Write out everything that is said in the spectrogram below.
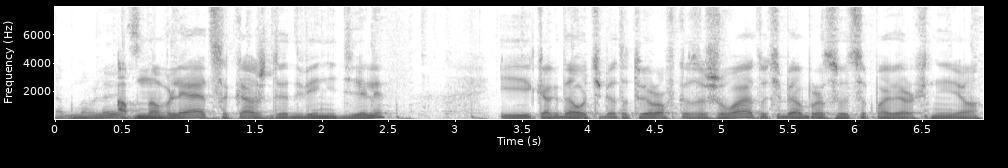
обновляется. обновляется каждые две недели. И когда у тебя татуировка заживает, у тебя образуется поверх нее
